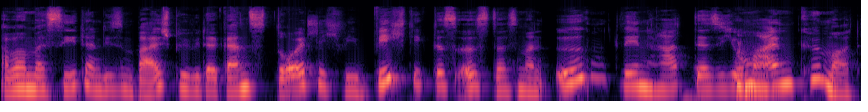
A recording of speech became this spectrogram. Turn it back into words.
Aber man sieht an diesem Beispiel wieder ganz deutlich, wie wichtig das ist, dass man irgendwen hat, der sich um Mhm. einen kümmert.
